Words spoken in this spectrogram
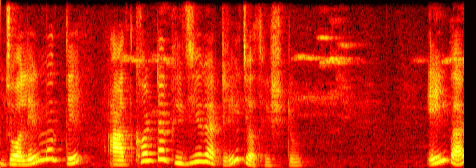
জলের মধ্যে আধ ঘণ্টা ভিজিয়ে রাখলেই যথেষ্ট। এইবার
